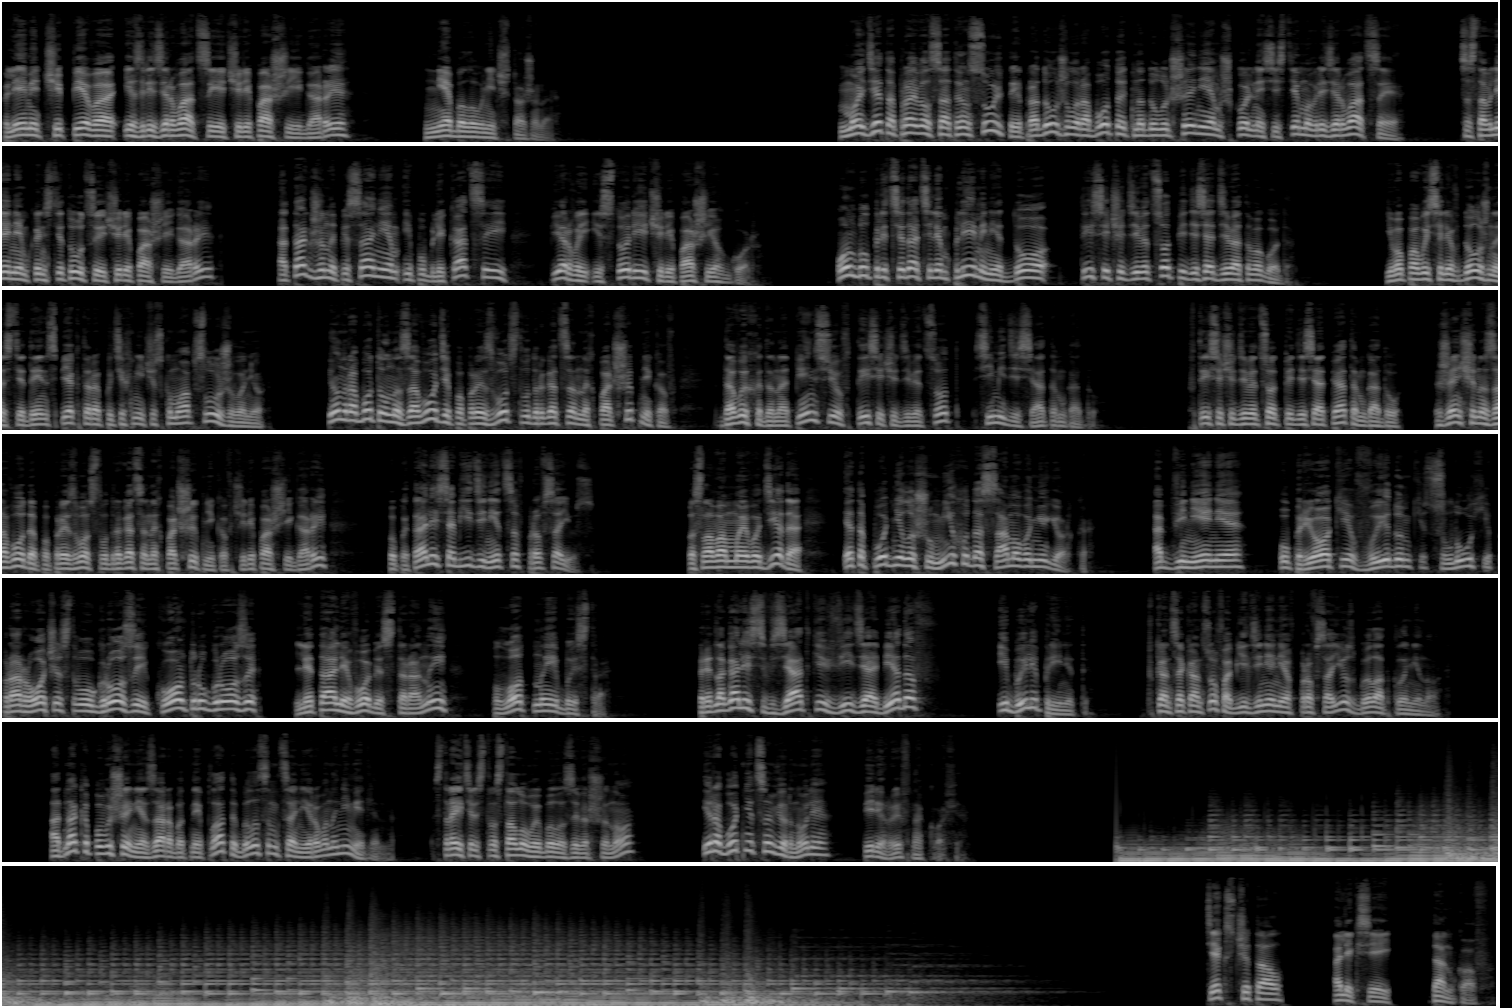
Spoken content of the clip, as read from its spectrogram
Племя Чепева из резервации Черепашьей горы не было уничтожено. Мой дед оправился от инсульта и продолжил работать над улучшением школьной системы в резервации, составлением Конституции Черепашьей горы, а также написанием и публикацией первой истории Черепашьих гор. Он был председателем племени до 1959 года. Его повысили в должности до инспектора по техническому обслуживанию, и он работал на заводе по производству драгоценных подшипников – до выхода на пенсию в 1970 году. В 1955 году женщины завода по производству драгоценных подшипников Черепашьей горы попытались объединиться в профсоюз. По словам моего деда, это подняло шумиху до самого Нью-Йорка. Обвинения, упреки, выдумки, слухи, пророчества, угрозы и контругрозы летали в обе стороны плотно и быстро. Предлагались взятки в виде обедов и были приняты. В конце концов, объединение в профсоюз было отклонено. Однако повышение заработной платы было санкционировано немедленно. Строительство столовой было завершено, и работницам вернули перерыв на кофе. Текст читал Алексей Данков.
